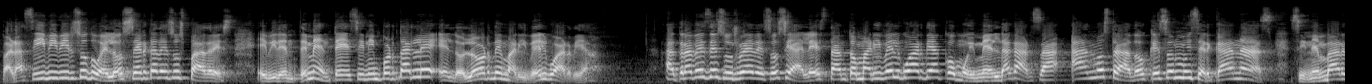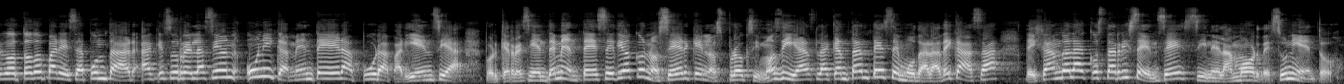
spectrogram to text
para así vivir su duelo cerca de sus padres, evidentemente sin importarle el dolor de Maribel Guardia. A través de sus redes sociales, tanto Maribel Guardia como Imelda Garza han mostrado que son muy cercanas. Sin embargo, todo parece apuntar a que su relación únicamente era pura apariencia, porque recientemente se dio a conocer que en los próximos días la cantante se mudará de casa, dejando a la costarricense sin el amor de su nieto.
